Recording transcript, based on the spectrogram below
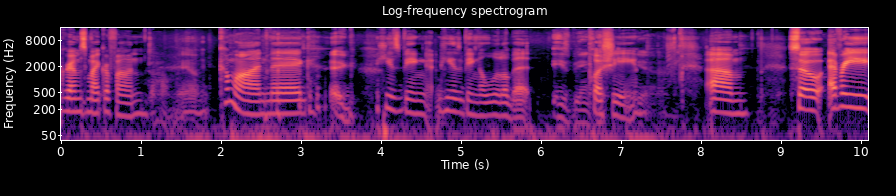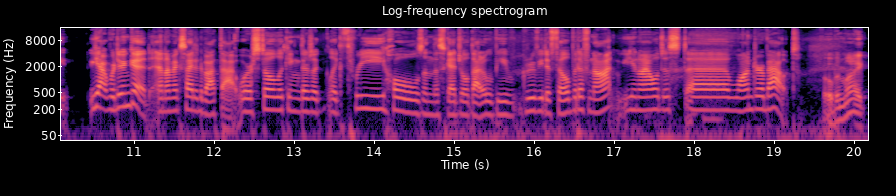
Grimm's microphone. Oh man, Come on, Mig. Egg. he's being he's being a little bit He's being pushy. Yeah. Um, so every yeah, we're doing good, and I'm excited about that. We're still looking. There's a, like three holes in the schedule that would be groovy to fill, but if not, you and I will just uh, wander about, Open mic.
